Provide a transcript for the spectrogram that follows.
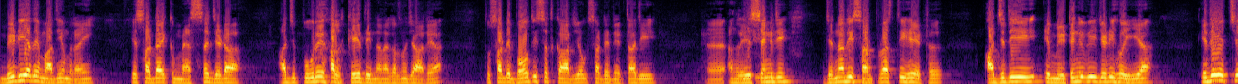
ਮੀਡੀਆ ਦੇ ਮਾਧਿਅਮ ਰਾਹੀਂ ਇਹ ਸਾਡਾ ਇੱਕ ਮੈਸੇਜ ਜਿਹੜਾ ਅੱਜ ਪੂਰੇ ਹਲਕੇ ਦੀਨਾਨਗਰ ਨੂੰ ਜਾ ਰਿਹਾ। ਤੋਂ ਸਾਡੇ ਬਹੁਤ ਹੀ ਸਤਿਕਾਰਯੋਗ ਸਾਡੇ ਨੇਤਾ ਜੀ ਅੰਗਰੇਜ਼ ਸਿੰਘ ਜੀ, ਜਿਨ੍ਹਾਂ ਦੀ ਸਰਪ੍ਰਸਤੀ ਹੇਠ ਅੱਜ ਦੀ ਇਹ ਮੀਟਿੰਗ ਵੀ ਜਿਹੜੀ ਹੋਈ ਆ, ਇਹਦੇ ਵਿੱਚ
